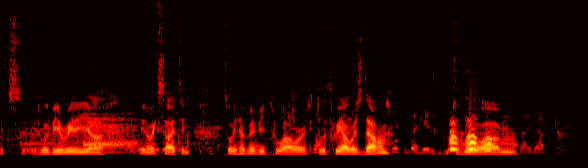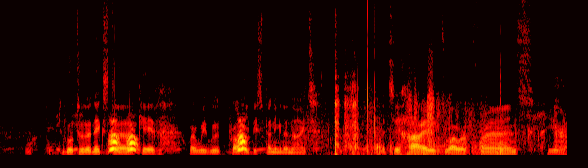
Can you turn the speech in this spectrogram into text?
it's it will be really uh, you know exciting. So we have maybe two hours, two three hours down to go um, to go to the next uh, cave where we will probably be spending the night. Let's say hi to our friends here.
